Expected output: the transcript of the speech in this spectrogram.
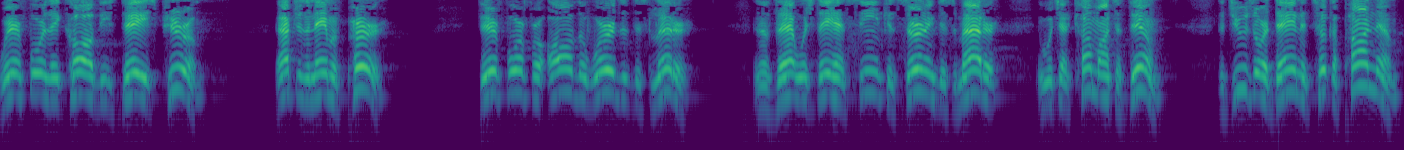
Wherefore they call these days Purim, after the name of Pur. Therefore, for all the words of this letter, and of that which they had seen concerning this matter, and which had come unto them, the Jews ordained and took upon them,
